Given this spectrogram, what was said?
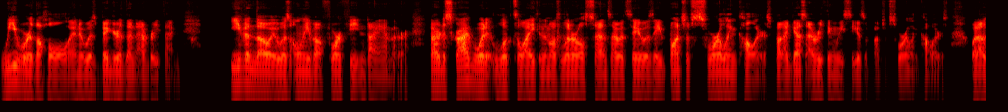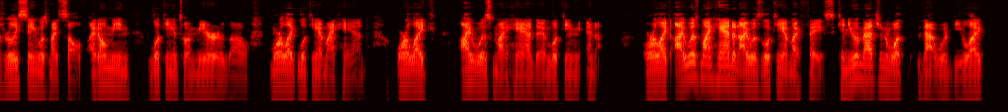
we were the hole, and it was bigger than everything. even though it was only about four feet in diameter. If I were to describe what it looked like in the most literal sense, I would say it was a bunch of swirling colors, but I guess everything we see is a bunch of swirling colors. What I was really seeing was myself. I don't mean looking into a mirror, though, more like looking at my hand, or like I was my hand and looking and or like I was my hand and I was looking at my face. Can you imagine what that would be like?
